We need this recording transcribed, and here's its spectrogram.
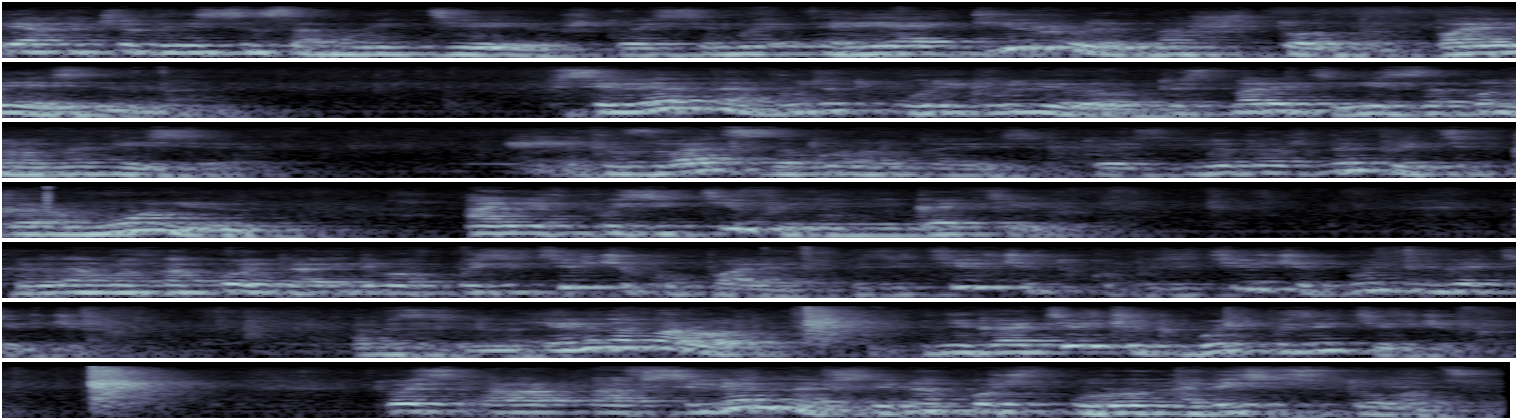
Я хочу донести саму идею, что если мы реагируем на что-то болезненно, Вселенная будет урегулировать. То есть, смотрите, есть закон равновесия. Это называется закон равновесия. То есть мы должны прийти в гармонию, а не в позитив или негатив. Когда мы в какой-то, либо в позитивчик упали, позитивчик, такой позитивчик будет негативчик. Обязательно. Или наоборот, негативчик будет позитивчик. То есть а, а Вселенная, Вселенная хочет уравновесить ситуацию.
